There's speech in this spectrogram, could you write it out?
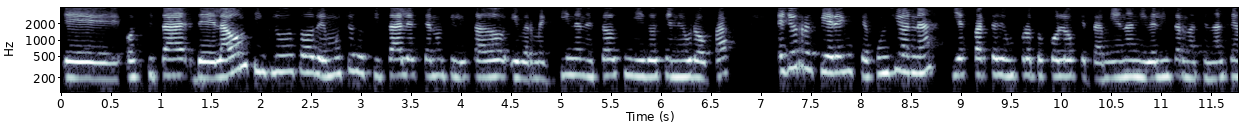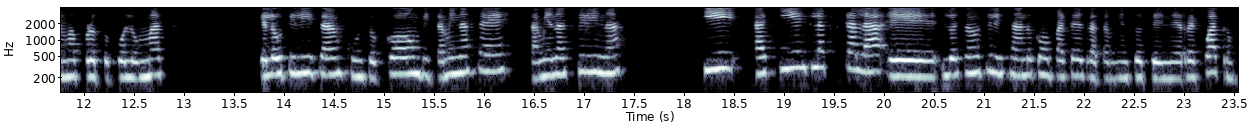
eh, hospitales, de la OMS incluso, de muchos hospitales que han utilizado ivermectina en Estados Unidos y en Europa, ellos refieren que funciona y es parte de un protocolo que también a nivel internacional se llama protocolo MAT, que lo utilizan junto con vitamina C, también aspirina. Y aquí en Tlaxcala eh, lo están utilizando como parte del tratamiento TNR4.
